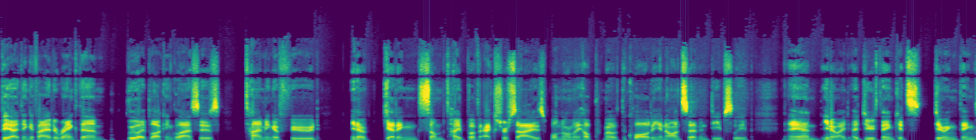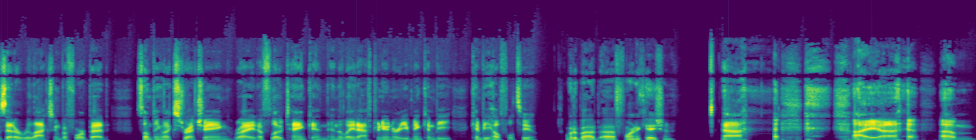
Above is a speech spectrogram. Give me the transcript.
But yeah, I think if I had to rank them, blue light blocking glasses, timing of food, you know, getting some type of exercise will normally help promote the quality and onset and deep sleep. And, you know, I, I do think it's doing things that are relaxing before bed. Something like stretching, right? A float tank in, in the late afternoon or evening can be can be helpful too. what about uh, fornication? Uh, I, uh, um,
